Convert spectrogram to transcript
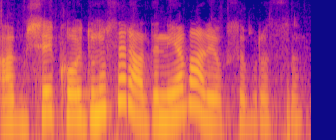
Abi bir şey koydunuz herhalde. Niye var yoksa burası?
